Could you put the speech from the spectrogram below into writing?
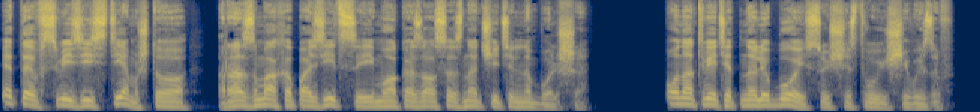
Это в связи с тем, что размах оппозиции ему оказался значительно больше. Он ответит на любой существующий вызов.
